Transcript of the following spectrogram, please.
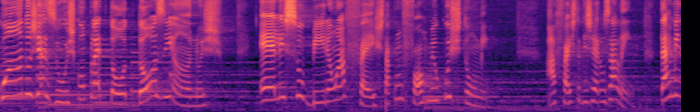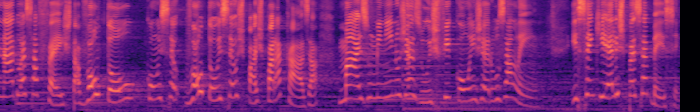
Quando Jesus completou 12 anos, eles subiram à festa conforme o costume, a festa de Jerusalém. Terminado essa festa, voltou com os seu, voltou os seus pais para casa, mas o menino Jesus ficou em Jerusalém, e sem que eles percebessem,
